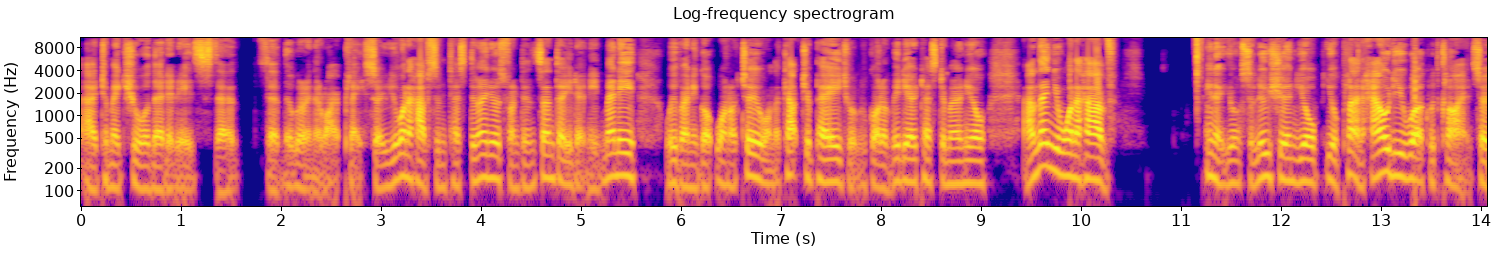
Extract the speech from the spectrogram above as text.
uh, to make sure that it is that, that, that we're in the right place. So you want to have some testimonials front and center. You don't need many. We've only got one or two on the capture page, but we've got a video testimonial. And then you want to have you know, your solution, your, your plan. How do you work with clients? So,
